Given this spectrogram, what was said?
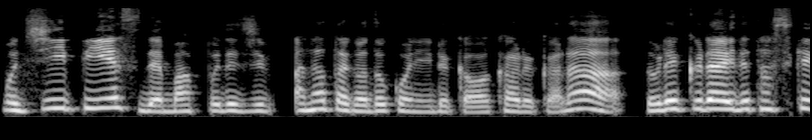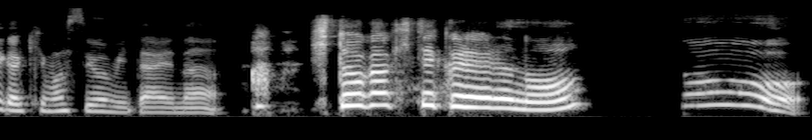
もう GPS でマップでじあなたがどこにいるかわかるから、どれくらいで助けが来ますよみたいな。あ、人が来てくれるの？そう。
